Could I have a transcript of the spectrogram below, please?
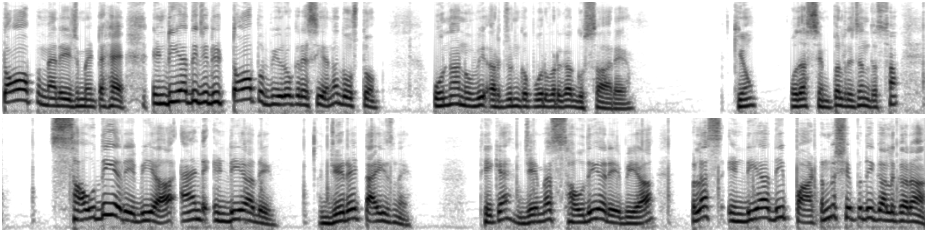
ਟੌਪ ਮੈਨੇਜਮੈਂਟ ਹੈ ਇੰਡੀਆ ਦੀ ਜਿਹੜੀ ਟੌਪ ਬਿਊਰੋਕ੍ਰੇਸੀ ਹੈ ਨਾ ਦੋਸਤੋ ਉਹਨਾਂ ਨੂੰ ਵੀ ਅਰਜੁਨ ਕਪੂਰ ਵਰਗਾ ਗੁੱਸਾ ਆ ਰਿਹਾ। ਕਿਉਂ? ਉਹਦਾ ਸਿੰਪਲ ਰੀਜ਼ਨ ਦੱਸਾਂ। ਸਾਊਦੀ ਅਰੇਬੀਆ ਐਂਡ ਇੰਡੀਆ ਦੇ ਜਿਹੜੇ ਟਾਈਜ਼ ਨੇ, ਠੀਕ ਹੈ? ਜੇ ਮੈਂ ਸਾਊਦੀ ਅਰੇਬੀਆ ਪਲੱਸ ਇੰਡੀਆ ਦੀ ਪਾਰਟਨਰਸ਼ਿਪ ਦੀ ਗੱਲ ਕਰਾਂ,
